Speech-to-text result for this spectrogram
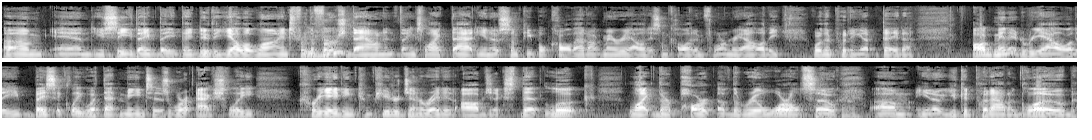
um, and you see they, they, they do the yellow lines for the first down and things like that. You know, some people call that augmented reality, some call it informed reality, where they're putting up data. Augmented reality, basically, what that means is we're actually creating computer generated objects that look like they're part of the real world. So, um, you know, you could put out a globe.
